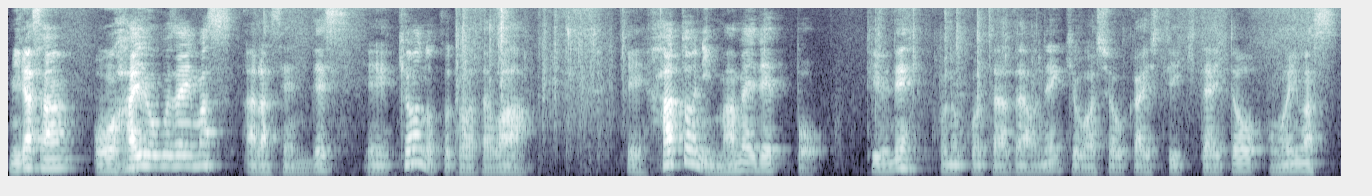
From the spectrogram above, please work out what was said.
皆さんおはようございます。あらせんです、えー今日のことわざは、えー鳩に豆鉄砲っていうねこのことわざをね今日は紹介していきたいと思います、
